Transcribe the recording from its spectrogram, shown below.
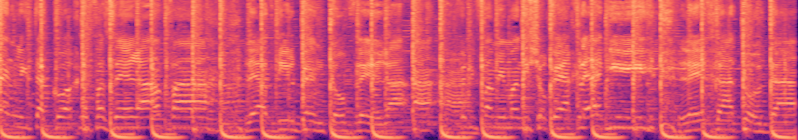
תן לי את הכוח לפזר אהבה. להבדיל בין טוב לרע. ולפעמים אני שוכח להגיד לך תודה.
